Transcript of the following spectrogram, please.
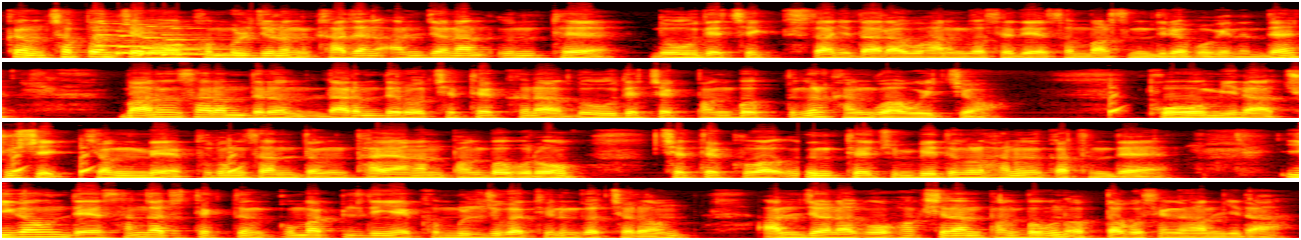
그럼 첫 번째로 건물주는 가장 안전한 은퇴, 노후 대책 수단이다라고 하는 것에 대해서 말씀드려 보겠는데 많은 사람들은 나름대로 재테크나 노후 대책 방법 등을 강구하고 있죠. 보험이나 주식, 경매, 부동산 등 다양한 방법으로 재테크와 은퇴 준비 등을 하는 것 같은데 이 가운데 상가주택 등 꼬마 빌딩의 건물주가 되는 것처럼 안전하고 확실한 방법은 없다고 생각합니다.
